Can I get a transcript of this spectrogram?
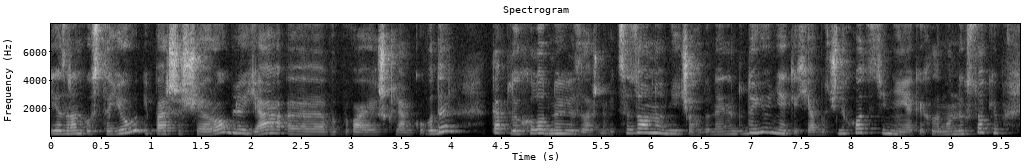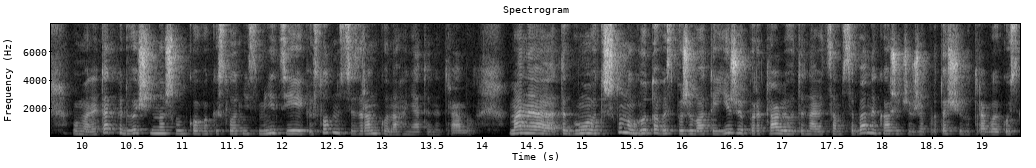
Я зранку встаю, і перше, що я роблю, я е, випиваю шклянку води, теплої, холодної, залежно від сезону, нічого до неї не додаю, ніяких яблучних оцтів, ніяких лимонних соків. Бо в мене так підвищена шлункова кислотність. Мені цієї кислотності зранку наганяти не треба. У мене, так би мовити, шлунок готовий споживати їжу і перетравлювати навіть сам себе, не кажучи вже про те, що його треба якось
